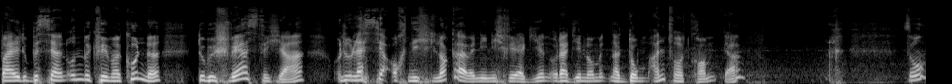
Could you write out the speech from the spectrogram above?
weil du bist ja ein unbequemer Kunde, du beschwerst dich ja und du lässt ja auch nicht locker, wenn die nicht reagieren oder dir nur mit einer dummen Antwort kommt, ja. So,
